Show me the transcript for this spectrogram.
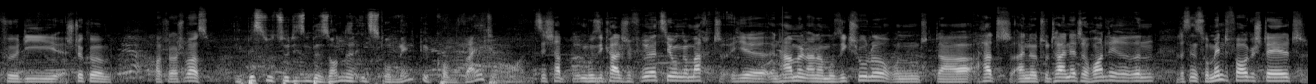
für die Stücke. Macht viel Spaß. Wie bist du zu diesem besonderen Instrument gekommen, Waldhorn? Ich habe musikalische Früherziehung gemacht hier in Hameln an der Musikschule und da hat eine total nette Hornlehrerin das Instrument vorgestellt.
